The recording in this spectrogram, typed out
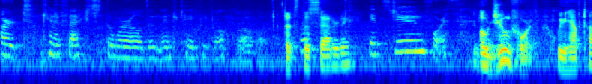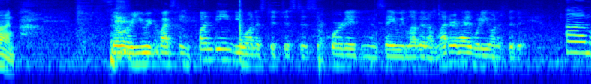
art can affect the world and entertain people. That's this Saturday? It's June 4th. Oh, June fourth. We have time. So are you requesting funding? Do you want us to just to support it and say we love it on letterhead? What do you want us to do? Um,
